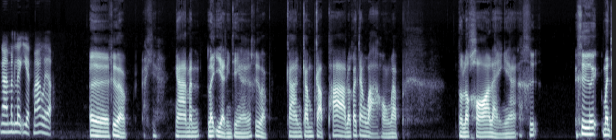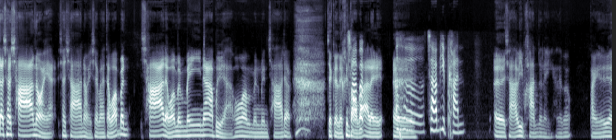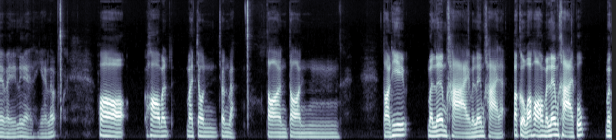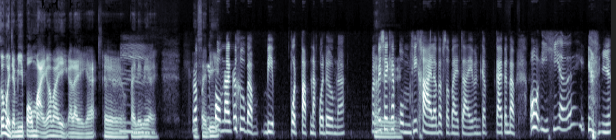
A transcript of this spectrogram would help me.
งานมันละเอียดมากเลยอะเออคือแบบ งานมันละเอียดจริงๆอะก็คือแบบ การกำกับภาพแล้วก็จังหวะของแบบตัวละครอะไรอย่างเงี้ยคือ คือมันจะช้าๆหน่อยอะช้าๆหน่อยใช่ไหมแต่ว่ามันช้าแต่ว่ามันไม่น่าเบื่อ เพราะว่ามันเป็นช้าแบบจะเกิดอะไรขึ้นต่อว่าอะไร เอเอออช้าบีบคั้น เออ ช้าบีบคั้นอะไรอย่างเงี้ยแล้วก็ไปเรื่อยๆไปเรื่อยๆอะไรอย่างเงี้ยแล้ว พอพอมามาจนจนแบบ ตอนตอน ตอนที่ มันเริ่มคลายมันเริ่มคลายแล้วปรากฏว่าพอมันเริ่มคลายปุ๊บมันก็เหมือนจะมีปมใหม่เข้ามาอีกอะไรอย่างเงี้ยเอออมไปเรื่อยๆแล้วเซนอีดี้ปมนั้นก็คือแบบบีบปวดตับหนักกว่าเดิมนะมันไม่ใช่แค่เออปมที่คลายแล้วแบบสบายใจมันกลับกลายเป็นแบบ โอ้อีเฮียเอ้ยอย่างเงี้ย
